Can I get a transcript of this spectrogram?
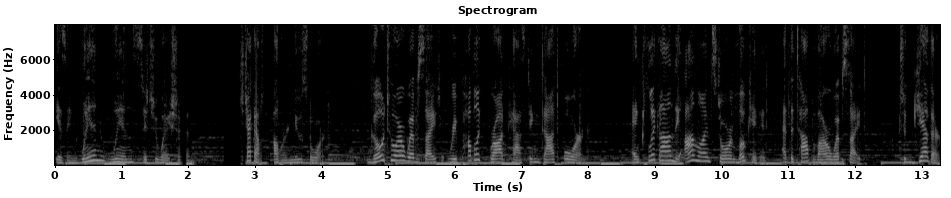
is a win win situation. Check out our new store. Go to our website, republicbroadcasting.org, and click on the online store located at the top of our website. Together,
